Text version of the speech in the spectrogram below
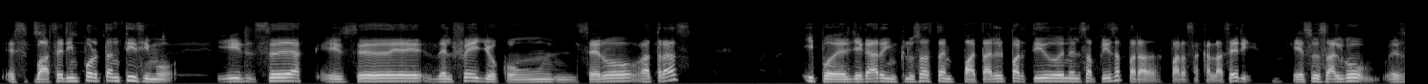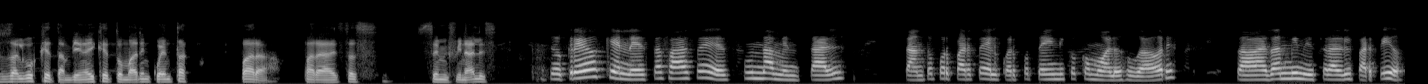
es, va a ser importantísimo irse, de irse de- del Fello con un cero atrás y poder llegar incluso hasta empatar el partido en el Saprissa para, para sacar la serie. Eso es algo, eso es algo que también hay que tomar en cuenta para, para estas semifinales. Yo creo que en esta fase es fundamental, tanto por parte del cuerpo técnico como de los jugadores, saber administrar el partido,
